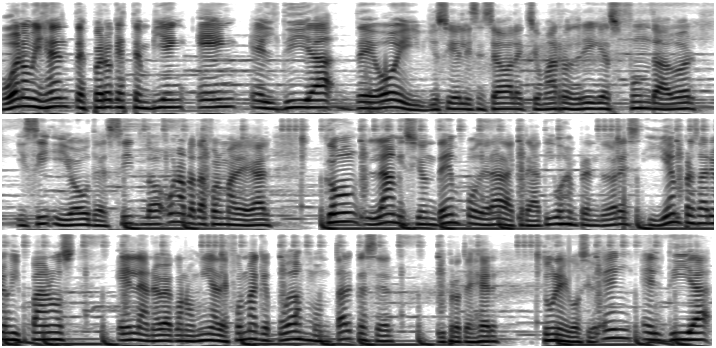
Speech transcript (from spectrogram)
Bueno, mi gente, espero que estén bien en el día de hoy. Yo soy el licenciado Alexiomar Rodríguez, fundador y CEO de Seedlaw, una plataforma legal con la misión de empoderar a creativos emprendedores y empresarios hispanos en la nueva economía de forma que puedas montar, crecer y proteger tu negocio. En el día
